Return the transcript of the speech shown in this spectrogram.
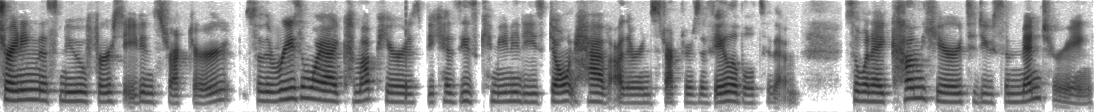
training this new first aid instructor. So the reason why I come up here is because these communities don't have other instructors available to them. So when I come here to do some mentoring,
